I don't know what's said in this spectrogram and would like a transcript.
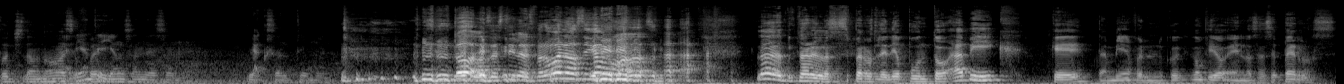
touchdown, ¿no? Deontay fue. Johnson es un laxante humano. Todos los Steelers, pero bueno, sigamos. La victoria de los perros le dio punto a Vic, que también fue el único que confió en los perros.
